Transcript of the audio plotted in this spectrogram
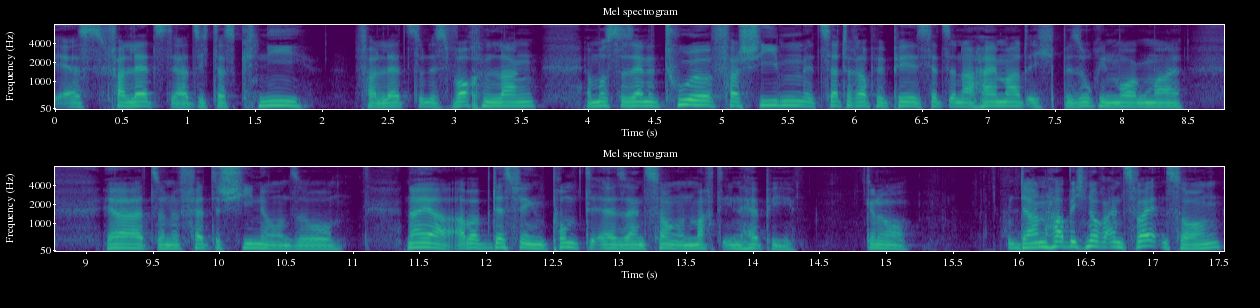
er ist verletzt, er hat sich das Knie verletzt und ist wochenlang. Er musste seine Tour verschieben, etc. pp. Ist jetzt in der Heimat. Ich besuche ihn morgen mal. Ja, hat so eine fette Schiene und so. Naja, aber deswegen pumpt er seinen Song und macht ihn happy. Genau. Dann habe ich noch einen zweiten Song,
